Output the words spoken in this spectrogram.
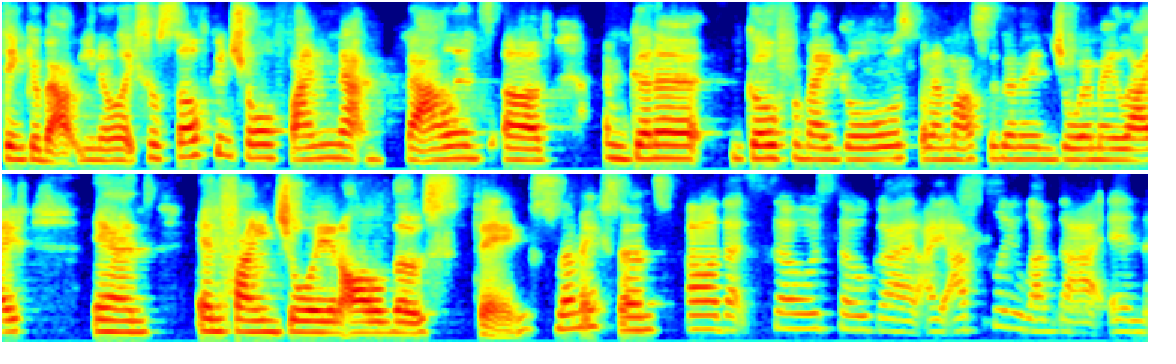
think about, you know, like so self control, finding that balance of I'm gonna go for my goals, but I'm also gonna enjoy my life and and find joy in all of those things. Does that make sense? Oh, that's so so good. I absolutely love that, and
